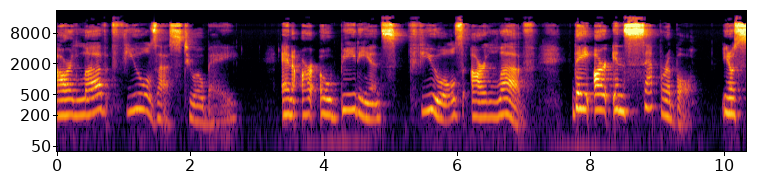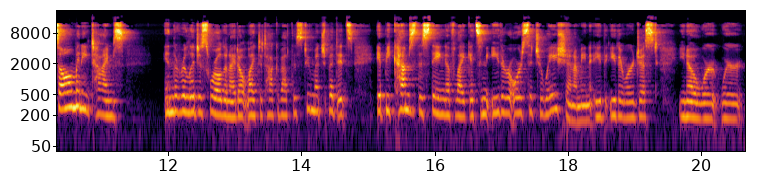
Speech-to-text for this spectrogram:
Our love fuels us to obey and our obedience fuels our love. They are inseparable. You know, so many times in the religious world and I don't like to talk about this too much, but it's it becomes this thing of like it's an either or situation. I mean, either, we're just, you know, we're we're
